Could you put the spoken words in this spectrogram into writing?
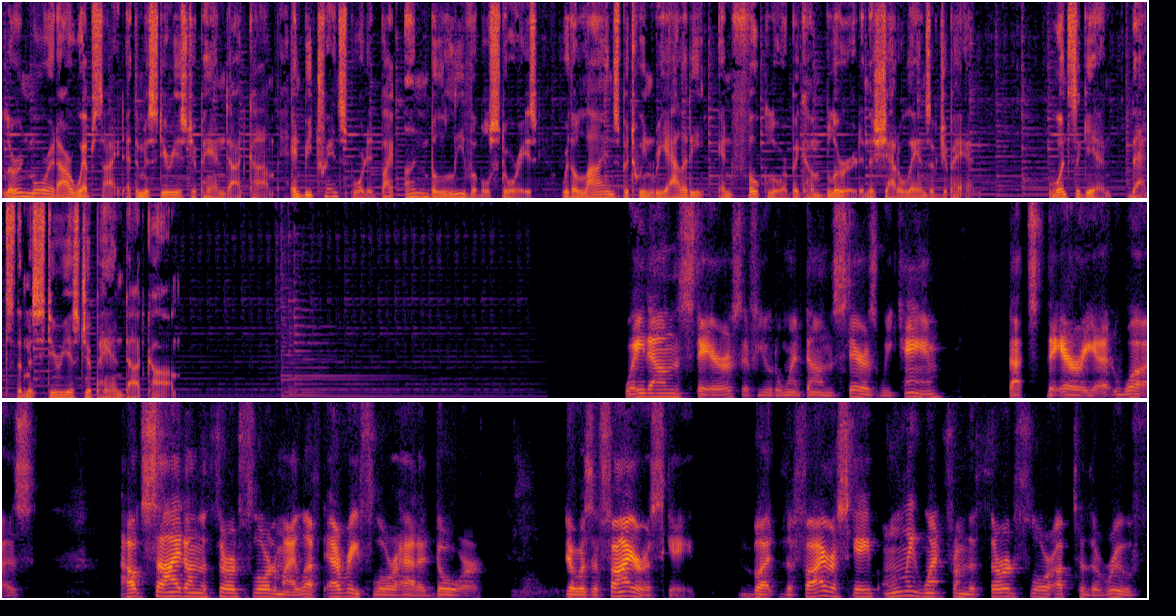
Learn more at our website at themysteriousjapan.com and be transported by unbelievable stories where the lines between reality and folklore become blurred in the shadowlands of Japan. Once again, that's themysteriousjapan.com. Way down the stairs, if you would have went down the stairs we came, that's the area it was. Outside on the third floor to my left, every floor had a door. There was a fire escape, but the fire escape only went from the third floor up to the roof.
